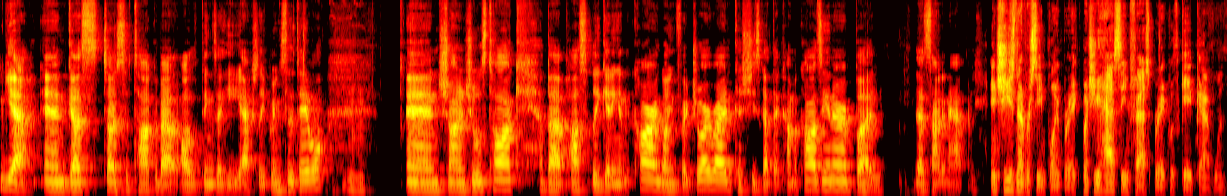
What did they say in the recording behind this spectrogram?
Yeah, and Gus starts to talk about all the things that he actually brings to the table. Mhm. And Shawn and Jules talk about possibly getting in the car and going for a joyride because she's got that kamikaze in her, but Mhm. that's not going to happen. And she's never seen Point Break, but she has seen Fast Break with Gabe Kaplan.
